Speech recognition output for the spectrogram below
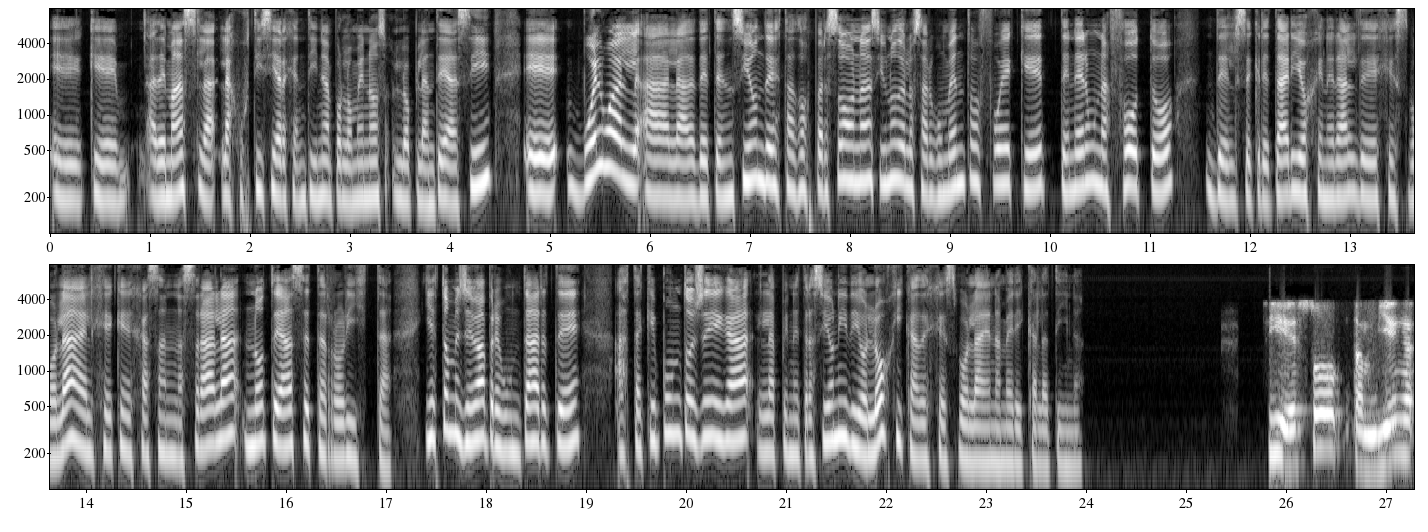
eh, que además la, justicia argentina por lo menos lo plantea así. Eh, vuelvo a la, detención de estas dos personas y uno de los argumentos fue que tener una foto del secretario general de Hezbollah, el jeque Hassan Nasrallah, no te hace terrorista. Y esto me lleva a preguntarte hasta qué punto llega la penetración ideológica de Hezbollah en América Latina. Sí, esto también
